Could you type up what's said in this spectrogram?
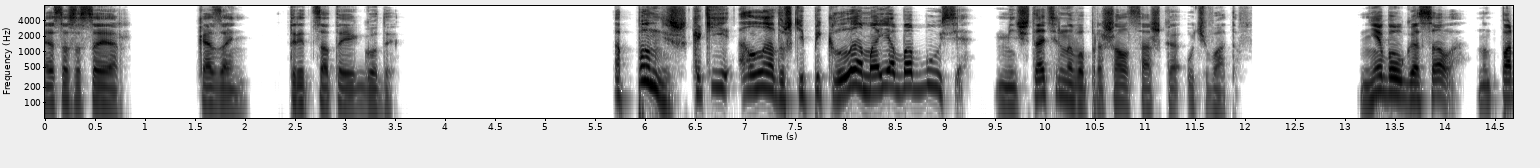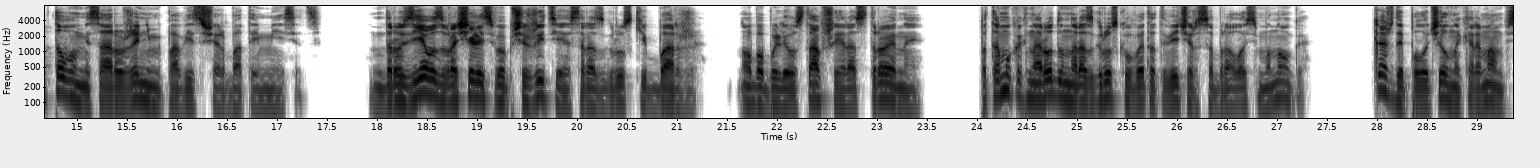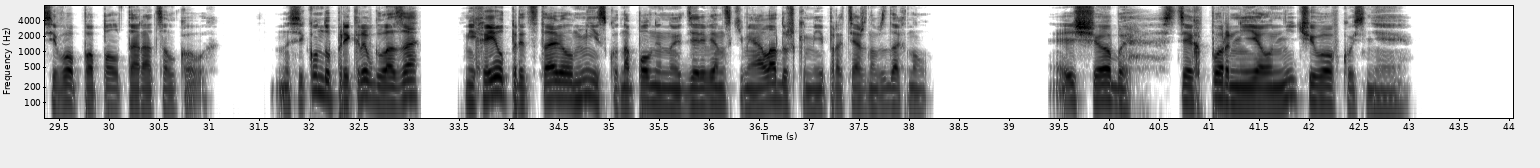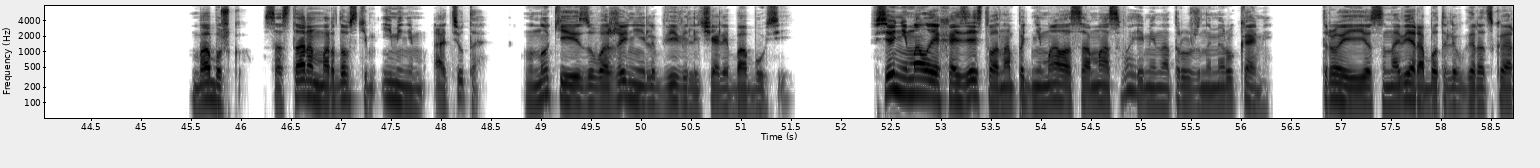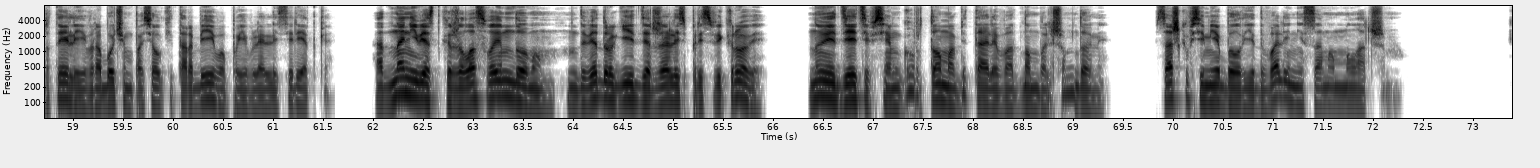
СССР. Казань. Тридцатые годы. «А помнишь, какие оладушки пекла моя бабуся?» — мечтательно вопрошал Сашка Учватов. Небо угасало, над портовыми сооружениями повис щербатый месяц. Друзья возвращались в общежитие с разгрузки баржи. Оба были уставшие и расстроенные, потому как народу на разгрузку в этот вечер собралось много. Каждый получил на карман всего по полтора целковых. На секунду прикрыв глаза, Михаил представил миску, наполненную деревенскими оладушками, и протяжно вздохнул. Еще бы, с тех пор не ел ничего вкуснее. Бабушку со старым мордовским именем Атюта внуки из уважения и любви величали бабусей. Все немалое хозяйство она поднимала сама своими натруженными руками. Трое ее сыновей работали в городской артели и в рабочем поселке Торбеево появлялись редко. Одна невестка жила своим домом, две другие держались при свекрови, ну и дети всем гуртом обитали в одном большом доме. Сашка в семье был едва ли не самым младшим.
